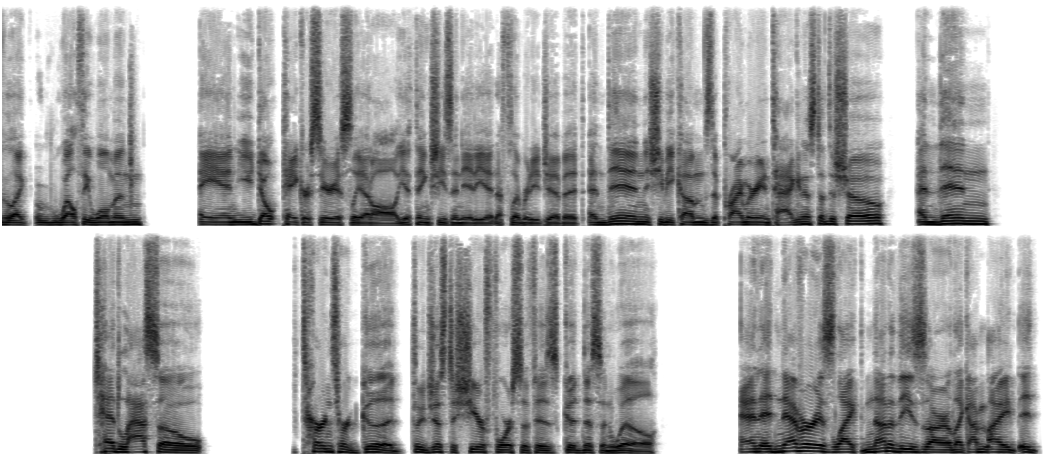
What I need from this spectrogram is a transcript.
like wealthy woman, and you don't take her seriously at all. You think she's an idiot, a flibberty gibbet, and then she becomes the primary antagonist of the show, and then Ted Lasso turns her good through just a sheer force of his goodness and will. And it never is like none of these are like I'm I it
